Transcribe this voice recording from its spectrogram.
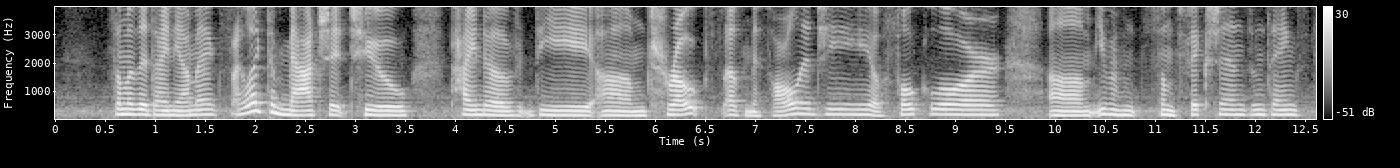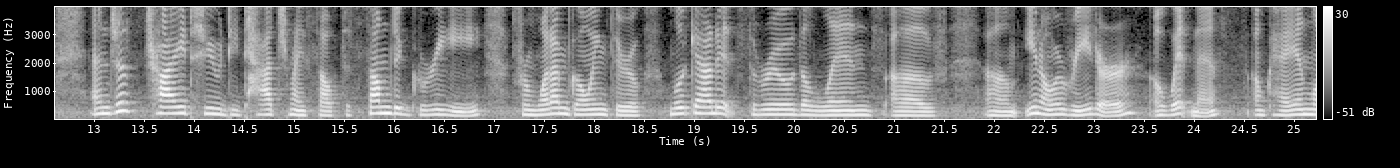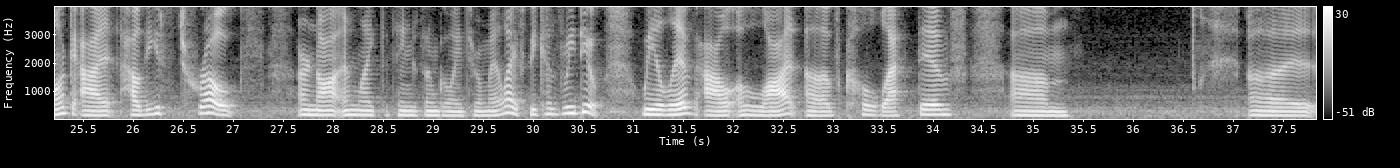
some of the dynamics, I like to match it to kind of the um, tropes of mythology, of folklore, um, even some fictions and things, and just try to detach myself to some degree from what I'm going through. Look at it through the lens of, um, you know, a reader, a witness, okay, and look at how these tropes are not unlike the things I'm going through in my life because we do. We live out a lot of collective um, uh,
